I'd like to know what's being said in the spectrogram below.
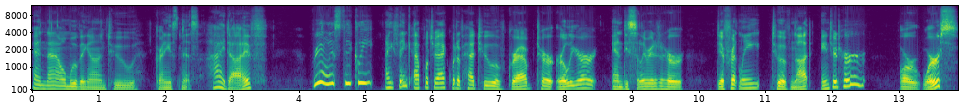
And now moving on to Granny Smith's high dive. Realistically, I think Applejack would have had to have grabbed her earlier and decelerated her differently to have not injured her, or worse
